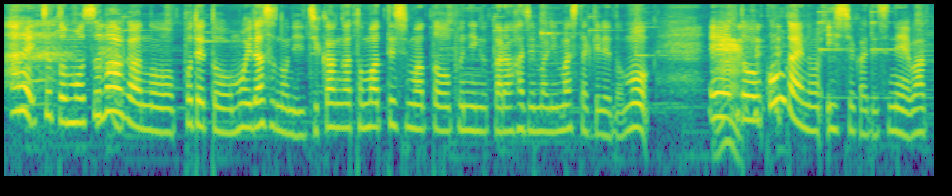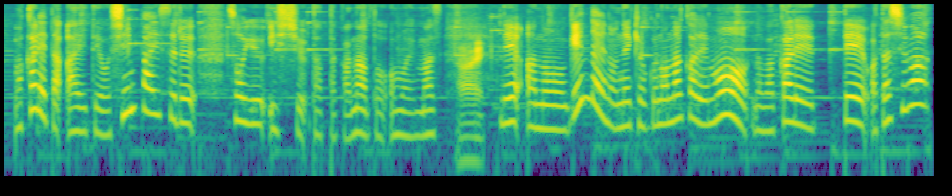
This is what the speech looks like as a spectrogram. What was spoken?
はいちょっとモスバーガーのポテトを思い出すのに時間が止まってしまったオープニングから始まりましたけれども、えーと今回の一首がですねわ別れた相手を心配するそういう一首だったかなと思います。はい。であの現代のね曲の中でも別れて私は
